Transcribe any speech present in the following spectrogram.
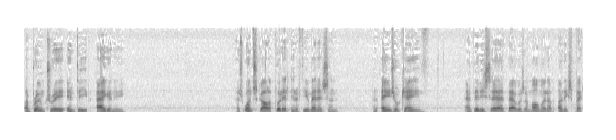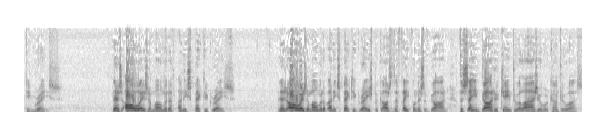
a broom tree in deep agony. As one scholar put it, in a few minutes, an, an angel came, and then he said there was a moment of unexpected grace. There's always a moment of unexpected grace. There's always a moment of unexpected grace because of the faithfulness of God. The same God who came to Elijah will come to us.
